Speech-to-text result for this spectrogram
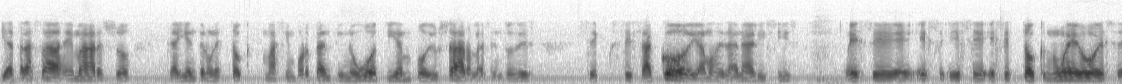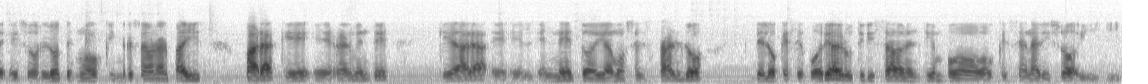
y atrasadas de marzo, que ahí entra un stock más importante y no hubo tiempo de usarlas. Entonces se, se sacó, digamos, del análisis ese, ese, ese, ese stock nuevo, esos lotes nuevos que ingresaron al país para que eh, realmente quedara eh, el, neto, digamos, el saldo de lo que se podría haber utilizado en el tiempo que se analizó y,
